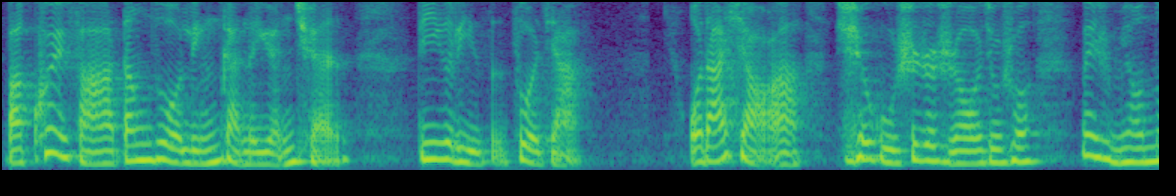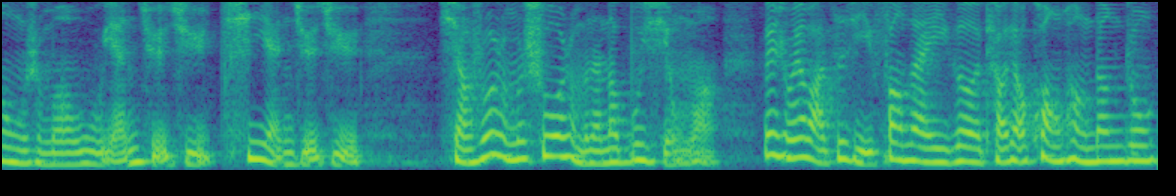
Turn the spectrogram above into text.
把匮乏当做灵感的源泉。第一个例子，作家。我打小啊学古诗的时候就说，为什么要弄什么五言绝句、七言绝句？想说什么说什么，难道不行吗？为什么要把自己放在一个条条框框当中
